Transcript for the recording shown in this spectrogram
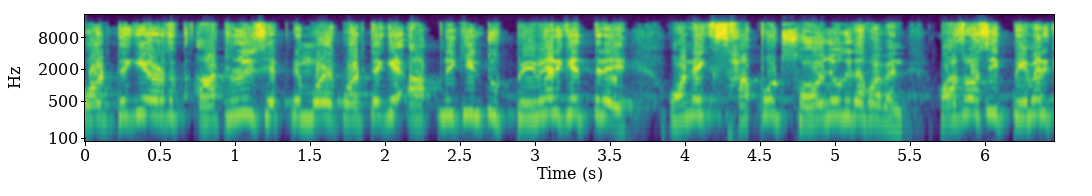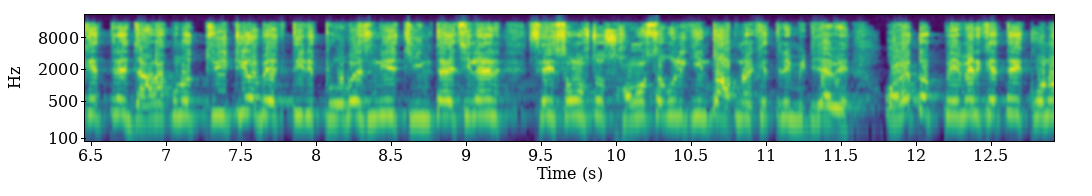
পর থেকে অর্থাৎ আঠেরোই সেপ্টেম্বরের পর থেকে আপনি কিন্তু প্রেমের ক্ষেত্রে অনেক সাপোর্ট সহযোগিতা পাবেন। পাশাপাশি প্রেমের ক্ষেত্রে যারা কোনো তৃতীয় ব্যক্তির প্রবেশ নিয়ে চিন্তায় ছিলেন, সেই সমস্ত সমস্যাগুলি কিন্তু আপনার ক্ষেত্রে মিটে যাবে। হয়তো প্রেমের ক্ষেত্রে কোনো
